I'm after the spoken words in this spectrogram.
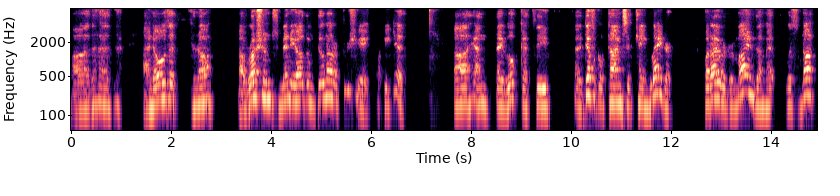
uh, I know that, you know, uh, Russians, many of them do not appreciate what he did. Uh, and they look at the uh, difficult times that came later. But I would remind them it was not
